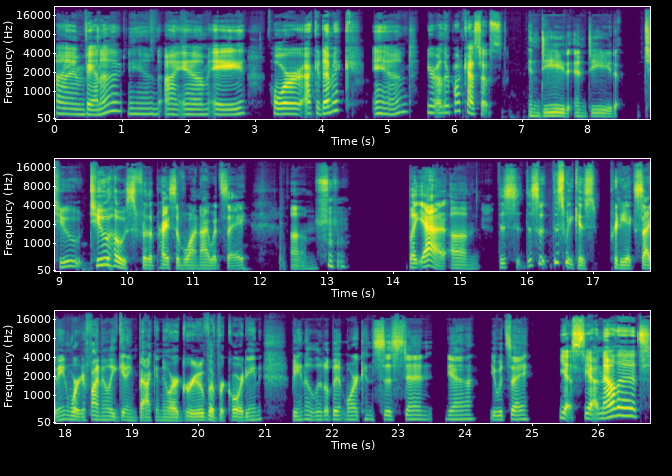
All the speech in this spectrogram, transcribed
I'm Vannah, and I am a horror academic and your other podcast host. Indeed, indeed. Two two hosts for the price of one, I would say. Um but yeah, um this this this week is pretty exciting. We're finally getting back into our groove of recording, being a little bit more consistent, yeah, you would say. yes, yeah. Now that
